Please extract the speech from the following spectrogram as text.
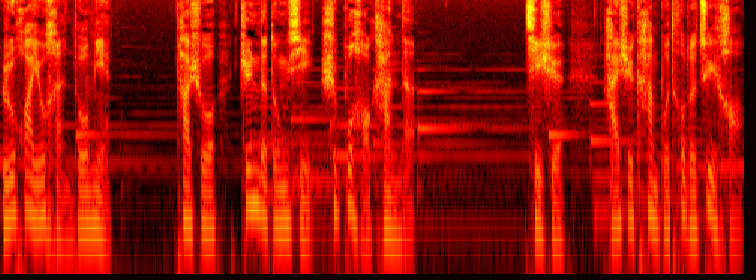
如画有很多面，他说真的东西是不好看的，其实还是看不透的最好，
